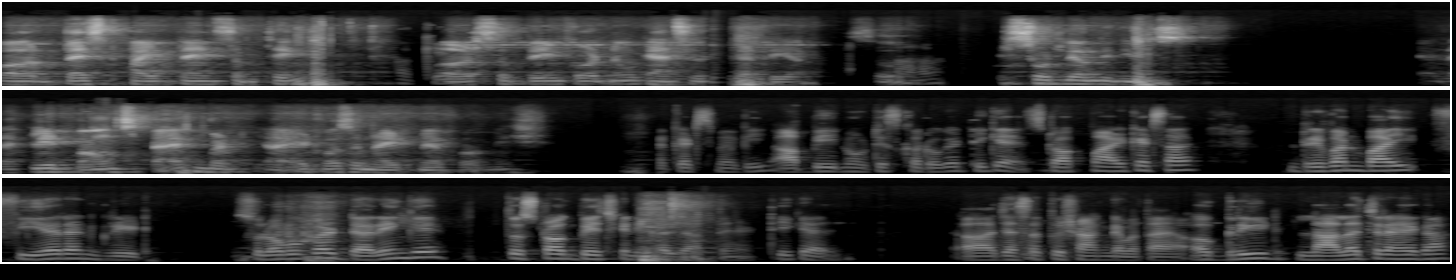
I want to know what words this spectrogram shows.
best pipeline something. Okay. और सुप्रीम कोर्ट ने वो कैंसिल कर दिया. So uh-huh. it's totally on the news. Luckily it bounced back but yeah it was a nightmare for me. Markets में भी आप भी नोटिस करोगे ठीक है? Stock markets are driven by fear and greed so लोग अगर डरेंगे तो स्टॉक बेच के निकल जाते हैं ठीक है? जैसा तुषांक ने बताया। और ग्रीड लालच रहेगा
